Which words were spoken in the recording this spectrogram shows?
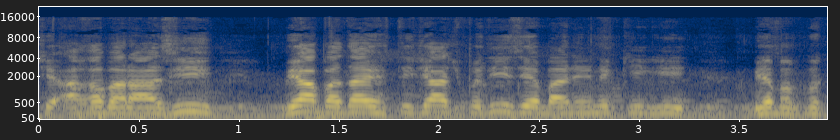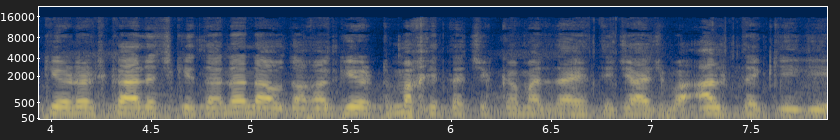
چې هغه به راځي بیا به دا احتجاج په دې ځای باندې نه کیږي بیا به په کیډټ کالج کې دننه او دغه ګیټ مخې ته چې کومه دا احتجاج به هلته کیږي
